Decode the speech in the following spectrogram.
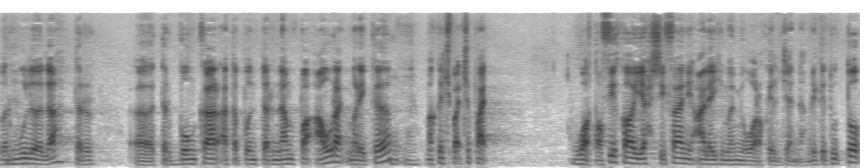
bermulalah ter uh, terbongkar ataupun ternampak aurat mereka mm-hmm. maka cepat-cepat wa tafiqa yahsifani alaihim min waraqil jannah mereka tutup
